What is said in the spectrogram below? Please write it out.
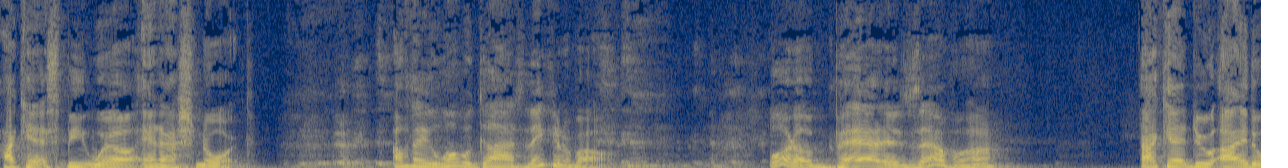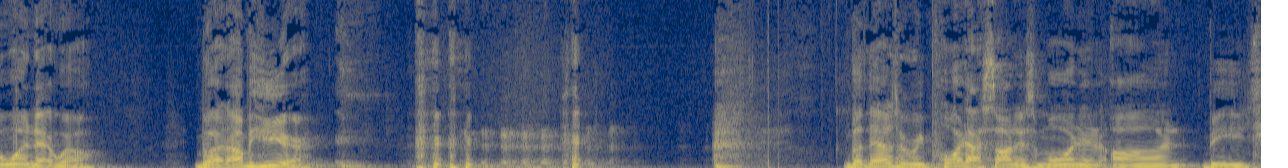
I can't speak well, and I snort. I'm thinking, what was God thinking about? What a bad example, huh? I can't do either one that well, but I'm here. but there's a report I saw this morning on BET.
